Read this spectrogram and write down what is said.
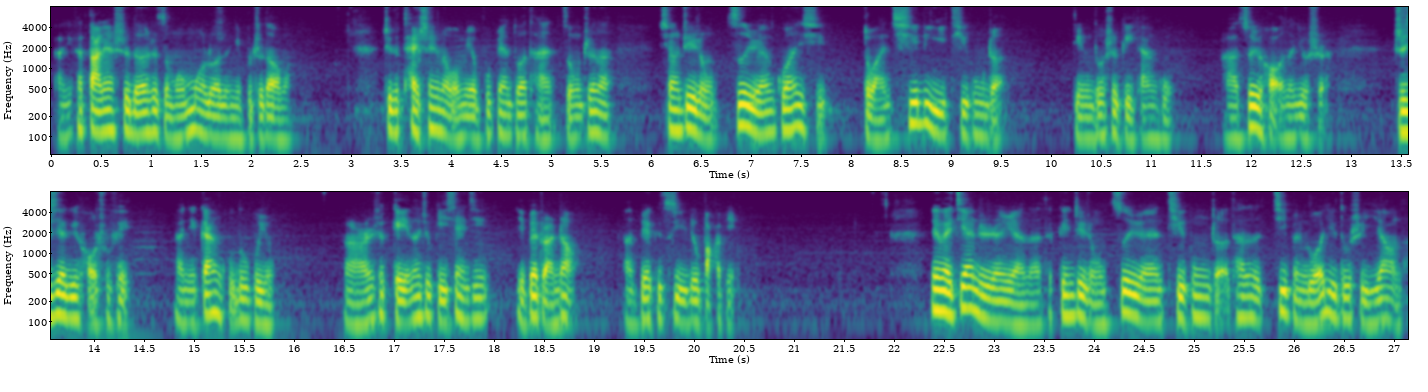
啊！你看大连实德是怎么没落的，你不知道吗？这个太深了，我们也不便多谈。总之呢，像这种资源关系、短期利益提供者，顶多是给干股，啊，最好呢就是直接给好处费，啊，你干股都不用，啊，而且给呢就给现金，也别转账，啊，别给自己留把柄。另外，兼职人员呢，他跟这种资源提供者，他的基本逻辑都是一样的。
